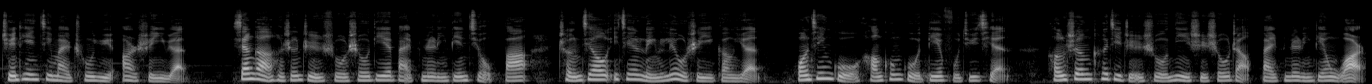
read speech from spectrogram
全天净卖出逾二十亿元。香港恒生指数收跌百分之零点九八，成交一千零六十亿港元。黄金股、航空股跌幅居前，恒生科技指数逆势收涨百分之零点五二。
